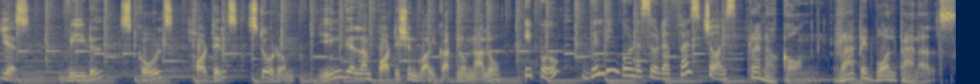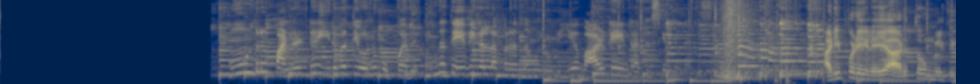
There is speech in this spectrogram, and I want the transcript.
எஸ் வீடு ஸ்கூல்ஸ் ஹோட்டல்ஸ் ஸ்டோர் ரூம் எங்கெல்லாம் பார்ட்டிஷன் வால் கட்டணும்னாலும். இப்போ பில்டிங் ஓனர்ஸோட first choice Renocon Rapid Wall Panels. மூன்று பன்னெண்டு இருபத்தி ஒன்று முப்பது. இந்த தேதிகளில் பிறந்தவங்களுடைய வாழ்க்கையின் ரகசியம் அடிப்படையிலேயே அடுத்தவங்களுக்கு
